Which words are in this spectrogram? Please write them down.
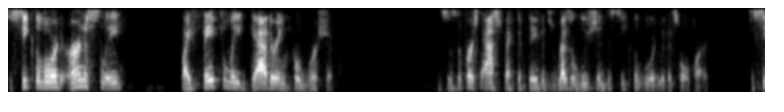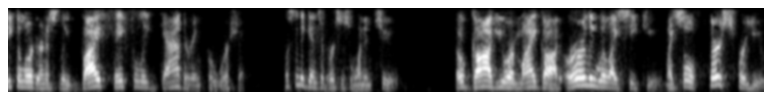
to seek the Lord earnestly by faithfully gathering for worship. This is the first aspect of David's resolution to seek the Lord with his whole heart. To seek the Lord earnestly by faithfully gathering for worship. Listen again to verses 1 and 2. O God, you are my God. Early will I seek you. My soul thirsts for you.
